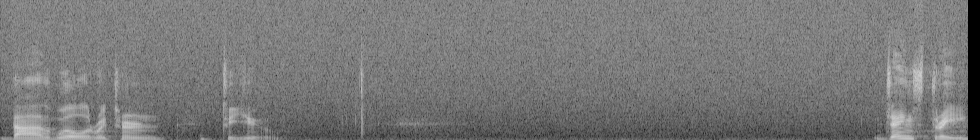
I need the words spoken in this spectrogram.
that will return to you. James 3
